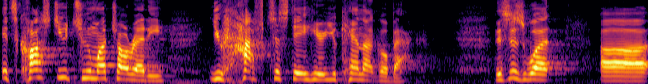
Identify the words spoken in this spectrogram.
It's cost you too much already. You have to stay here. You cannot go back. This is what uh,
